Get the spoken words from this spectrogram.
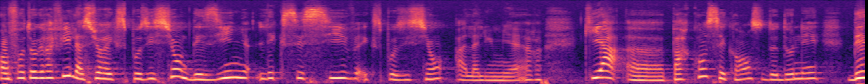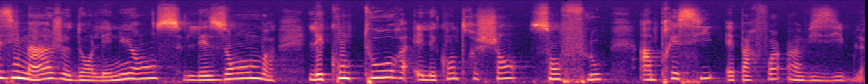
En photographie, la surexposition désigne l'excessive exposition à la lumière, qui a euh, par conséquence de donner des images dont les nuances, les ombres, les contours et les contre-champs sont flous, imprécis et parfois invisibles.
